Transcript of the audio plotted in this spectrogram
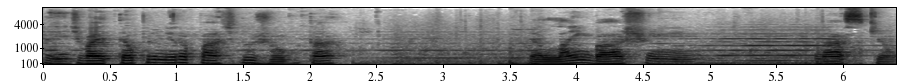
A gente vai até a primeira parte do jogo, tá? É lá embaixo em Naskel.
